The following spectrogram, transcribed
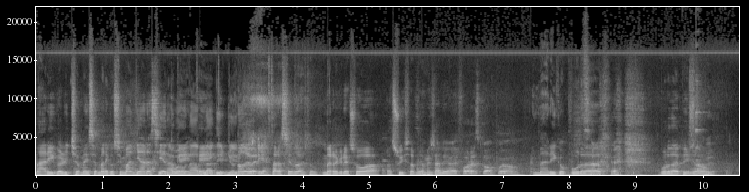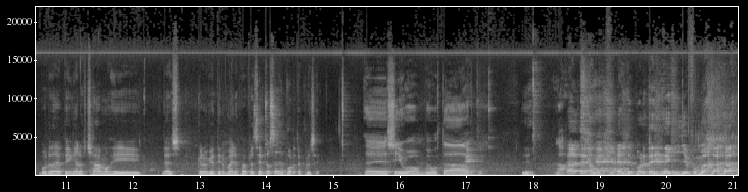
Marico, el bicho me dice, Marico, si mañana siento Nah, que, que- yo no debería estar haciendo esto, me regreso a, a Suiza. La pues. mentalidad de Forrest Gump, weón. Marico, burda, burda de pinga, weón. burda de pinga los chamos y eso. Creo que tienen vainas para ofrecer. Entonces, deportes, por sí. Eh, sí, weón, me gusta. Este. No. Ah, eh, el deporte de Guille Fumada.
